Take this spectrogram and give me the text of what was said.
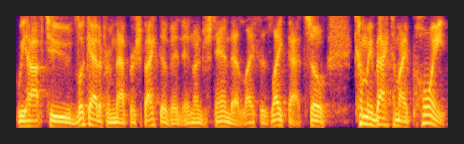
we have to look at it from that perspective and, and understand that life is like that. So coming back to my point,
